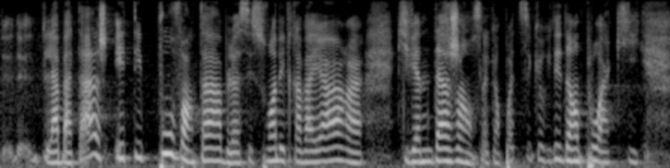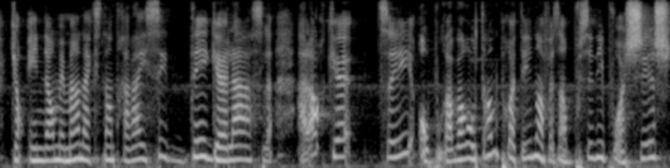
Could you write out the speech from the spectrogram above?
de- de l'abattage est épouvantable. C'est souvent des travailleurs euh, qui viennent d'agences, qui n'ont pas de sécurité d'emploi, qui, ont énormément d'accidents de travail. C'est dégueulasse. Alors que, on pourrait avoir autant de protéines en faisant pousser des pois chiches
